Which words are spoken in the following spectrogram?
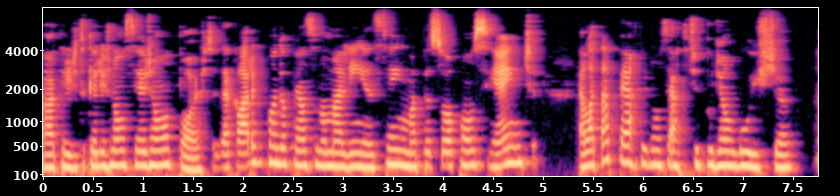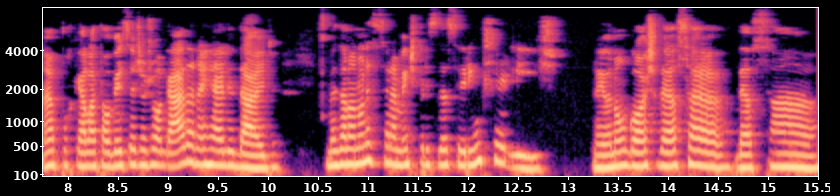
Eu acredito que eles não sejam opostos. É claro que quando eu penso numa linha assim, uma pessoa consciente, ela está perto de um certo tipo de angústia, né? porque ela talvez seja jogada na realidade mas ela não necessariamente precisa ser infeliz. Né? Eu não gosto dessa, dessa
